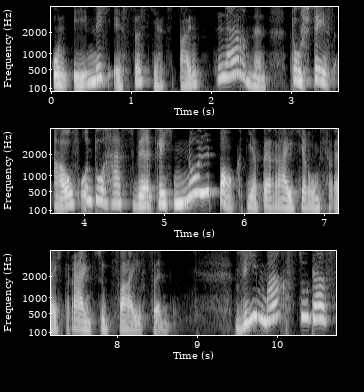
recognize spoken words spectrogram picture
Und ähnlich ist es jetzt beim Lernen. Du stehst auf und du hast wirklich null Bock, dir Bereicherungsrecht reinzupfeifen. Wie machst du das?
